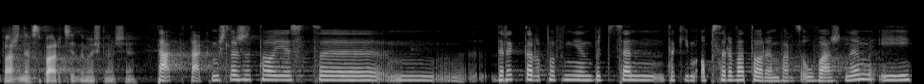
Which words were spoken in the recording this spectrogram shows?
ważne wsparcie, domyślam się. Tak, tak. Myślę, że to jest. mm, Dyrektor powinien być cen, takim obserwatorem bardzo uważnym i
